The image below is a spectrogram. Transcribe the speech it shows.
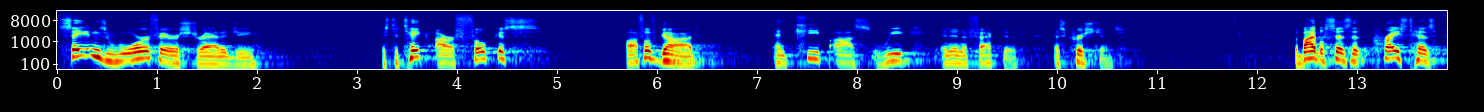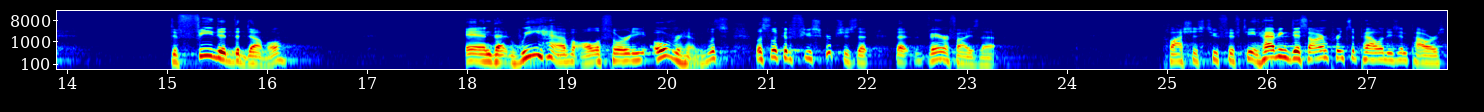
Satan's warfare strategy is to take our focus off of God and keep us weak and ineffective as Christians. The Bible says that Christ has defeated the devil and that we have all authority over him. Let's, let's look at a few scriptures that, that verifies that. Colossians 2:15, having disarmed principalities and powers,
